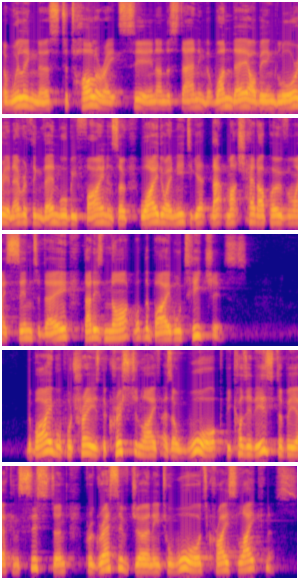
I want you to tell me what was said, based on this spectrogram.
a willingness to tolerate sin, understanding that one day I'll be in glory and everything then will be fine. And so why do I need to get that much head up over my sin today? That is not what the Bible teaches. The Bible portrays the Christian life as a walk because it is to be a consistent, progressive journey towards Christ likeness.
